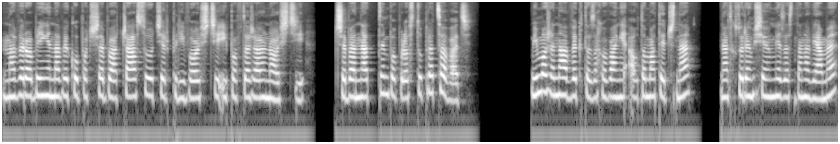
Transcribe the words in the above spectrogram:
Na wyrobienie nawyku potrzeba czasu, cierpliwości i powtarzalności. Trzeba nad tym po prostu pracować. Mimo, że nawyk to zachowanie automatyczne, nad którym się nie zastanawiamy,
